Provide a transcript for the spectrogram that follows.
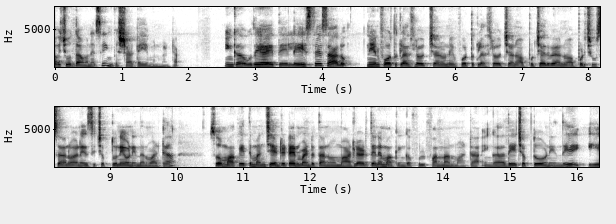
అవి చూద్దామనేసి ఇంకా స్టార్ట్ అయ్యామన్నమాట. ఇంకా ఉదయం అయితే లేస్తే చాలు. నేను ఫోర్త్ క్లాస్లో వచ్చాను నేను ఫోర్త్ క్లాస్లో వచ్చాను అప్పుడు చదివాను అప్పుడు చూశాను అనేసి చెప్తూనే ఉండిందనమాట. సో మాకైతే మంచి ఎంటర్టైన్మెంట్ తను మాట్లాడితేనే మాకు ఇంకా ఫుల్ ఫన్ అనమాట ఇంకా అదే చెప్తూ ఉండింది. ఏ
